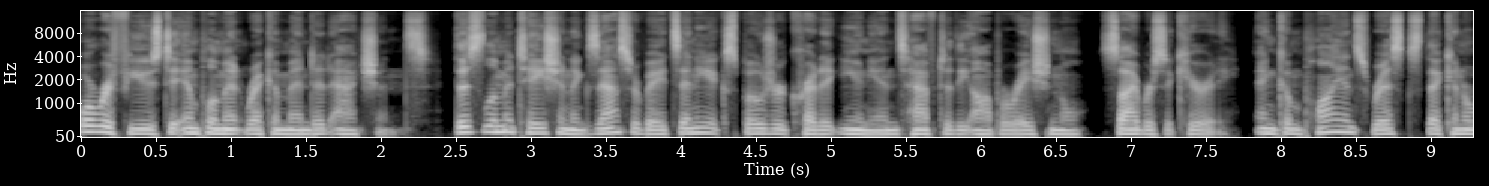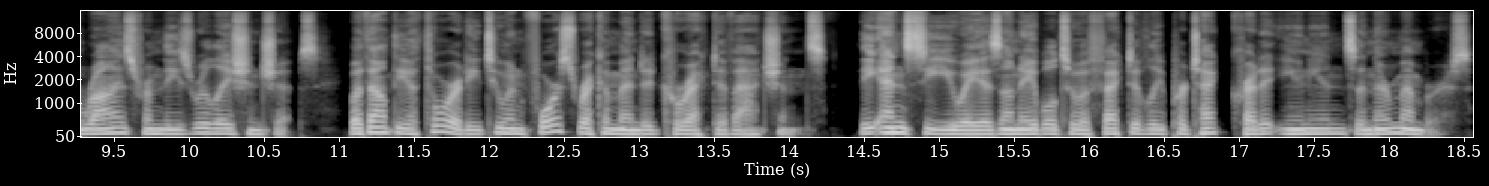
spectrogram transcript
or refuse to implement recommended actions. This limitation exacerbates any exposure credit unions have to the operational, cybersecurity, and compliance risks that can arise from these relationships without the authority to enforce recommended corrective actions the NCUA is unable to effectively protect credit unions and their members.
